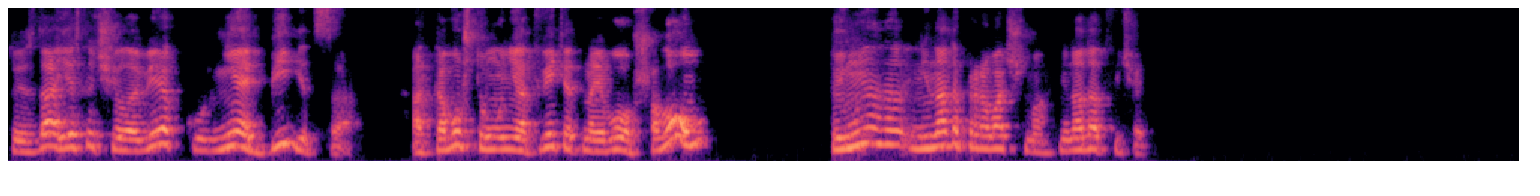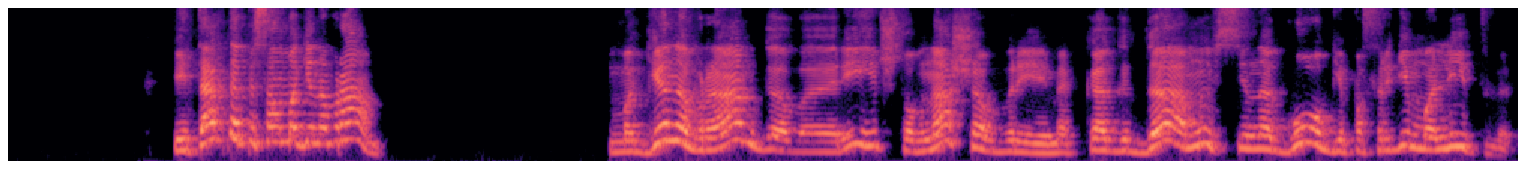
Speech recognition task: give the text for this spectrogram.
то есть, да, если человеку не обидится от того, что ему не ответят на его шалом, то ему не надо, не надо прерывать шма, не надо отвечать. И так написал Маген Авраам. Маген Авраам говорит, что в наше время, когда мы в синагоге посреди молитвы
